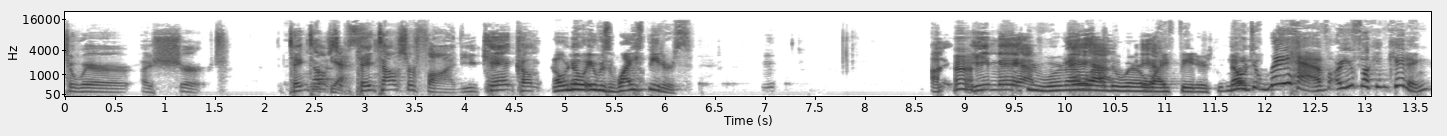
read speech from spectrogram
to wear a shirt. Tank tops, Yes. tank tops are fine. You can't come. Oh no, it was wife beaters. I, he may have. You were not allowed have, to wear may have. wife beaters. No, What- may have. Are you fucking kidding?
